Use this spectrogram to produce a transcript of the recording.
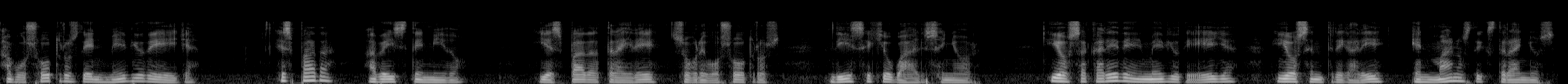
a vosotros de en medio de ella. Espada habéis temido, y espada traeré sobre vosotros, dice Jehová el Señor. Y os sacaré de en medio de ella, y os entregaré en manos de extraños,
